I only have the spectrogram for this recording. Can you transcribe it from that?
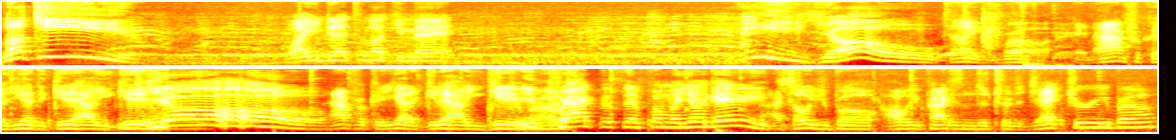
Lucky. Why you do that to Lucky Man? Hey, yo, Tell you, bro. In Africa, you have to get it how you get it. bro. yo. In Africa, you gotta get it how you get it, bro. practicing from a young age. I told you, bro. I'll be practicing the trajectory, bro.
